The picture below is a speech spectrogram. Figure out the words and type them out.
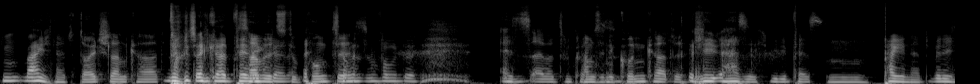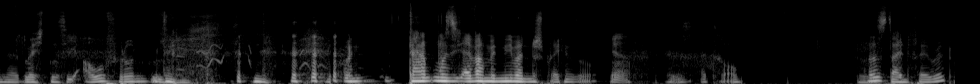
Mag ich nicht. Deutschlandcard. Deutschland Payback-Karte. Sammelst du Punkte? Sammelst du Punkte? Es ist einfach zum Kotzen. Haben Sie eine Kundenkarte? Ich hasse ich wie die Pest. Hm. Pack ich nicht, will ich nicht. Möchten Sie aufrunden? Nee. Und da muss ich einfach mit niemandem sprechen. So. Ja. Das ist ein Traum. Hm. Was ist dein Favorite?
